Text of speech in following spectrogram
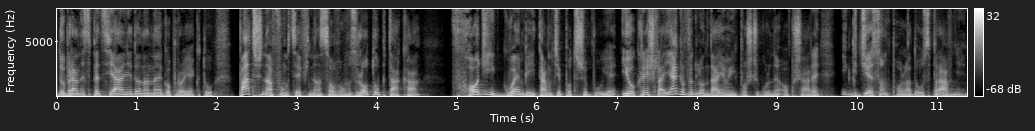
dobrany specjalnie do danego projektu, patrzy na funkcję finansową z lotu ptaka, wchodzi głębiej tam, gdzie potrzebuje i określa, jak wyglądają jej poszczególne obszary i gdzie są pola do usprawnień.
